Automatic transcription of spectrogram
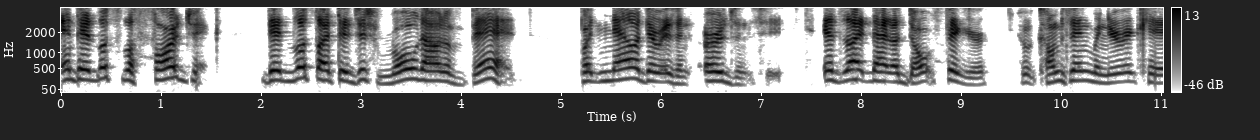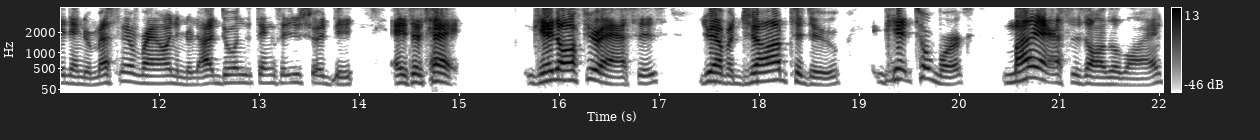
and they looked lethargic. They looked like they just rolled out of bed. But now there is an urgency. It's like that adult figure who comes in when you're a kid and you're messing around and you're not doing the things that you should be. And he says, Hey, get off your asses. You have a job to do. Get to work. My ass is on the line.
